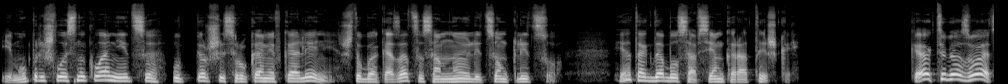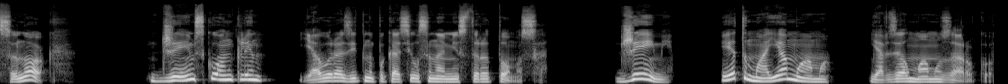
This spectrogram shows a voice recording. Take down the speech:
Ему пришлось наклониться, упершись руками в колени, чтобы оказаться со мною лицом к лицу. Я тогда был совсем коротышкой. «Как тебя звать, сынок?» «Джеймс Конклин». Я выразительно покосился на мистера Томаса. «Джейми, это моя мама». Я взял маму за руку.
